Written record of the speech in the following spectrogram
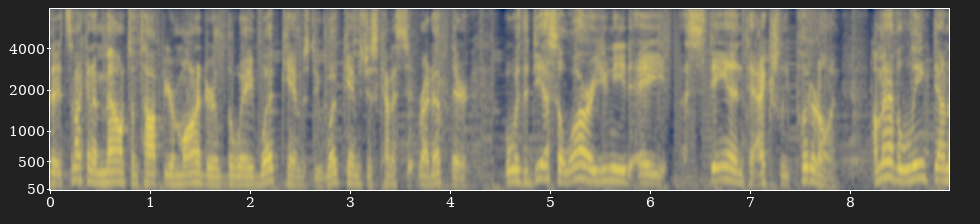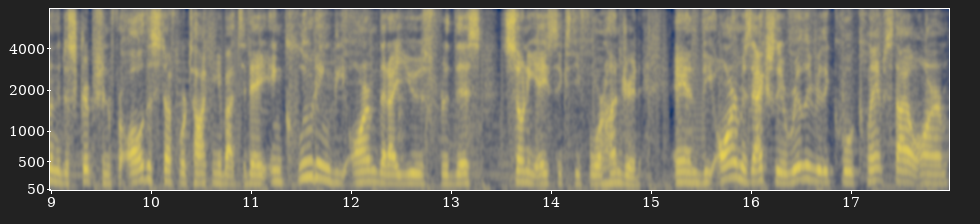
it's not gonna mount on top of your monitor the way webcams do. Webcams just kind of sit right up there. But with a DSLR, you need a, a stand to actually put it on. I'm gonna have a link down in the description for all the stuff we're talking about today, including the arm that I use for this Sony a6400. And the arm is actually a really, really cool clamp style arm,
